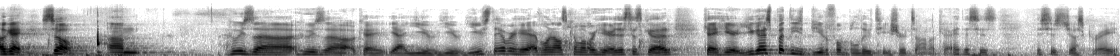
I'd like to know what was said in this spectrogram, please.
Okay, so um, who's, uh, who's, uh, okay, yeah, you, you. You stay over here. Everyone else come over here. This is good. Okay, here. You guys put these beautiful blue t-shirts on, okay? This is, this is just great.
